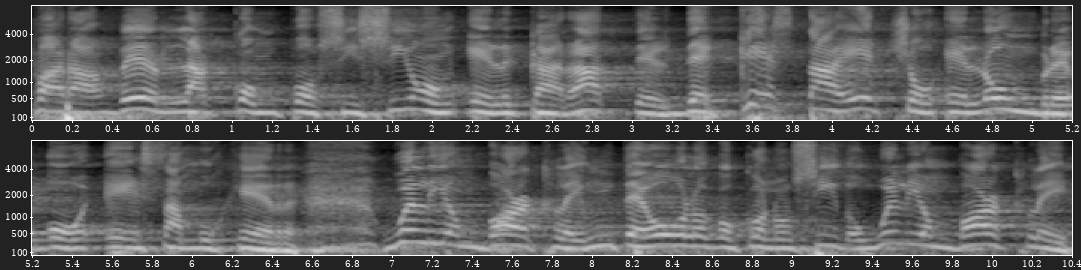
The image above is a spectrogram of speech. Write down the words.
para ver la composición, el carácter de qué está hecho el hombre o esa mujer. William Barclay, un teólogo conocido, William Barclay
